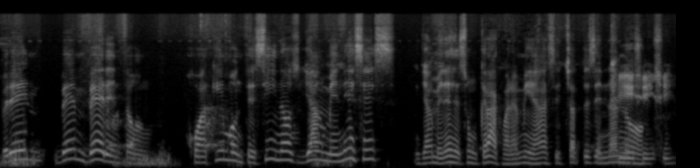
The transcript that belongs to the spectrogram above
Bren- Ben Berenton, Joaquín Montesinos, Jan Meneses. Jan Meneses es un crack para mí, ¿ah? ese chato, ese enano, Sí, sí, sí.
